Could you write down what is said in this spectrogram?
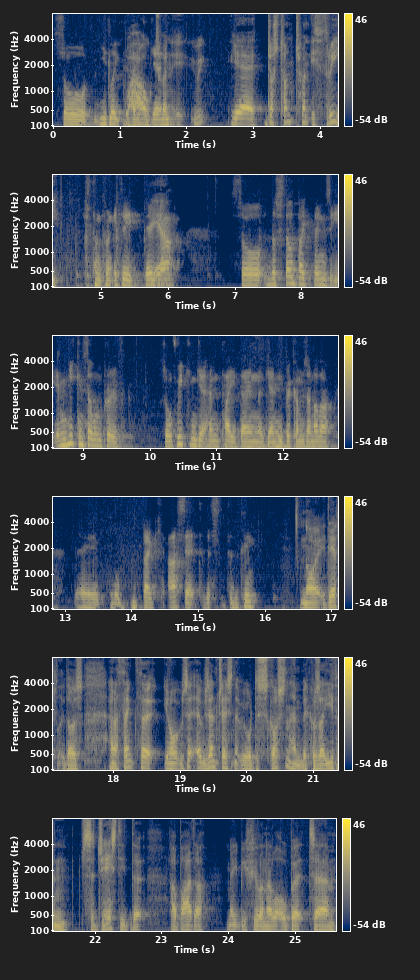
So you'd like to wow, think again. 20, yeah, just turned 23. Just turned 23. There yeah. you are. So there's still big things. He, I mean, he can still improve. So if we can get him tied down again, he becomes another uh, you know, big asset to this to the team. No, it definitely does, and I think that you know it was it was interesting that we were discussing him because I even suggested that Abada might be feeling a little bit um,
